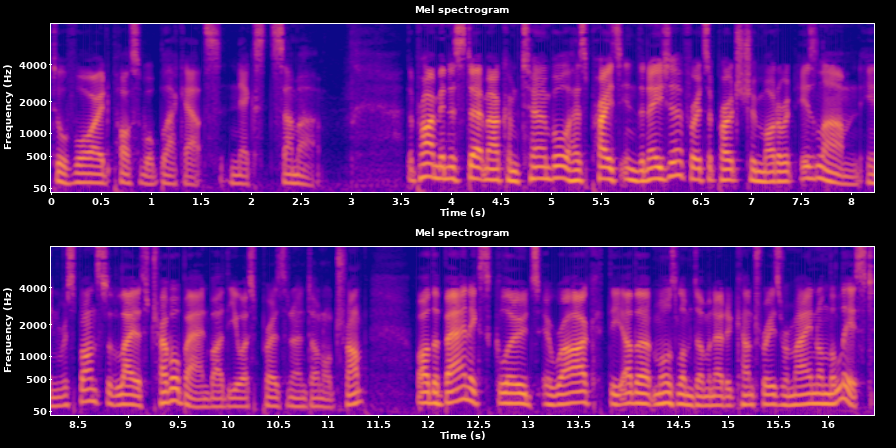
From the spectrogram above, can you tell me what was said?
to avoid possible blackouts next summer. The Prime Minister, Malcolm Turnbull, has praised Indonesia for its approach to moderate Islam in response to the latest travel ban by the US President Donald Trump. While the ban excludes Iraq, the other Muslim dominated countries remain on the list.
